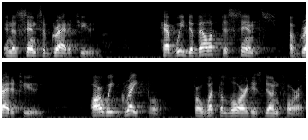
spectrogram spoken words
and a sense of gratitude. Have we developed a sense of gratitude? Are we grateful for what the Lord has done for us?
